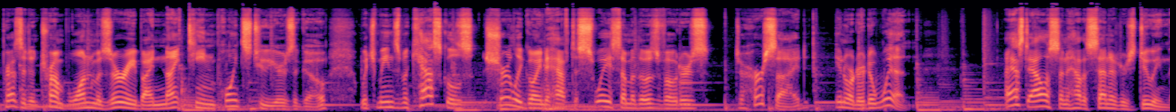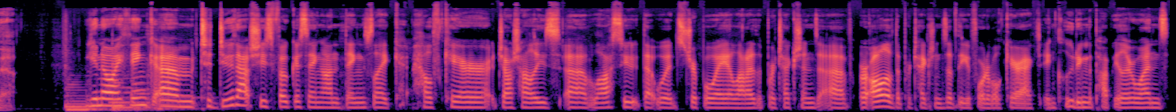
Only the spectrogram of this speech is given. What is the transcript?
President Trump won Missouri by 19 points two years ago, which means McCaskill's surely going to have to sway some of those voters to her side in order to win. I asked Allison how the senator's doing that. You know, I think um, to do that, she's focusing on things like healthcare. Josh Hawley's uh, lawsuit that would strip away a lot of the protections of, or all of the protections of the Affordable Care Act, including the popular ones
